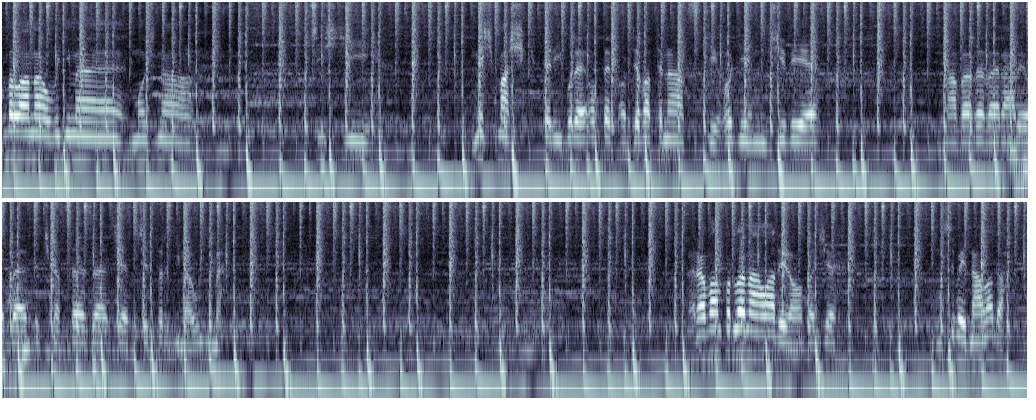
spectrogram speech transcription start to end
Milana uvidíme možná příští myšmaš, který bude opět od 19 hodin živě na www.radiob.cz, že přitvrdíme, uvidíme. Hrávám podle nálady, no, takže musí být nálada.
